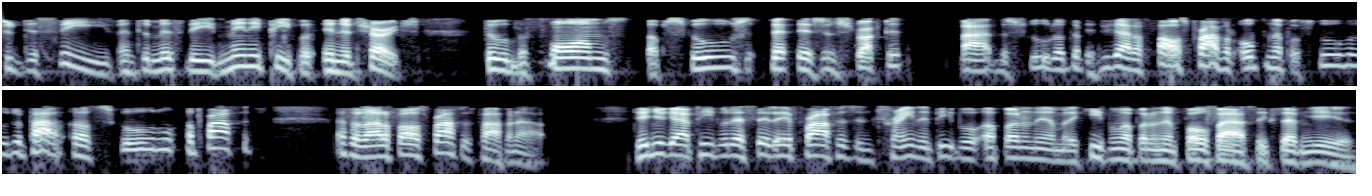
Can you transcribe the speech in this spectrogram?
to deceive and to mislead many people in the church through the forms of schools that is instructed by the school of the. If you got a false prophet open up a school of the a school of prophets, that's a lot of false prophets popping out. Then you got people that say they're prophets and training people up under them, and they keep them up under them four, five, six, seven years.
